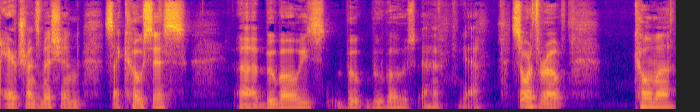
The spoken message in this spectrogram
air transmission, psychosis, uh, buboes, bu- buboes, uh, yeah, sore throat, coma,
